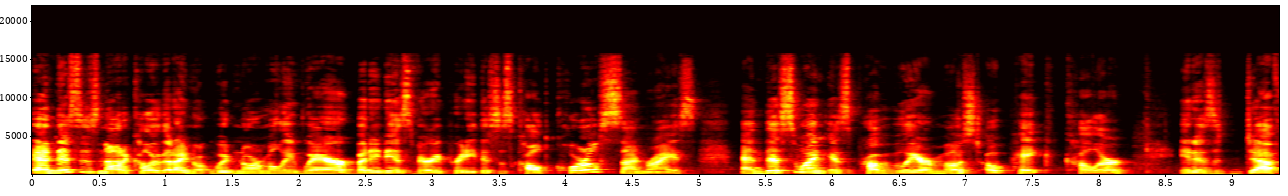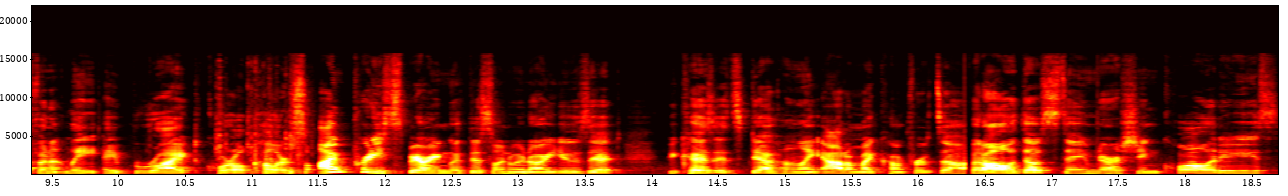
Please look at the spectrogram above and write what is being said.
And this is not a color that I no would normally wear, but it is very pretty. This is called Coral Sunrise. And this one is probably our most opaque color. It is definitely a bright coral color. So I'm pretty sparing with this one when I use it because it's definitely out of my comfort zone. But all of those same nourishing qualities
